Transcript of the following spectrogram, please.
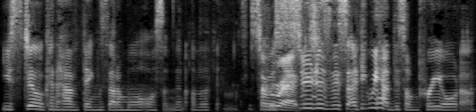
you still can have things that are more awesome than other things. So Correct. as soon as this, I think we had this on pre order.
